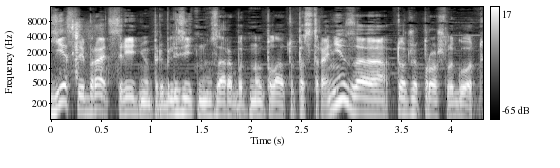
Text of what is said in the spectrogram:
Если брать среднюю приблизительную заработную плату по стране за тот же прошлый год,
